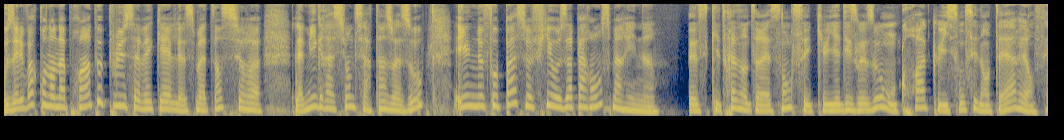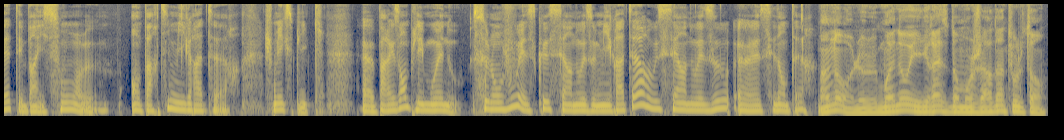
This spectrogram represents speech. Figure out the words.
Vous allez voir qu'on en apprend un peu plus avec elle ce matin sur euh, la migration de certains oiseaux et il ne faut pas se fier aux apparences marines. Euh, ce qui est très intéressant, c'est qu'il y a des oiseaux, on croit qu'ils sont sédentaires et en fait, eh ben, ils sont euh, en partie migrateurs. Je m'explique. Euh, par exemple, les moineaux. Selon vous, est-ce que c'est un oiseau migrateur ou c'est un oiseau sédentaire? Non, non, le, moineau, il reste dans mon jardin tout le temps.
